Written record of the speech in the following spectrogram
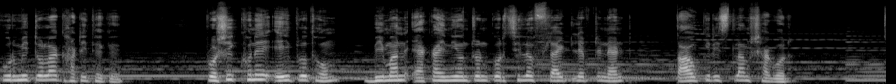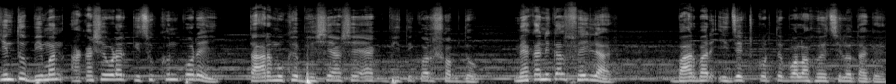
কুর্মিটোলা ঘাঁটি থেকে। প্রশিক্ষণে এই প্রথম বিমান একাই নিয়ন্ত্রণ করছিল ফ্লাইট লেফটেন্যান্ট তাওকির ইসলাম সাগর। কিন্তু বিমান আকাশে ওড়ার কিছুক্ষণ পরেই তার মুখে ভেসে আসে এক ভীতিকর শব্দ, মেকানিক্যাল ফেইলার। বারবার ইজেক্ট করতে বলা হয়েছিল তাকে।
